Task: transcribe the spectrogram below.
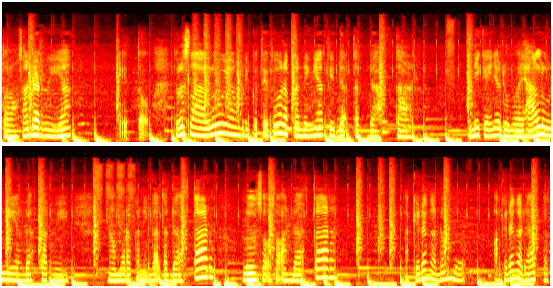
Tolong sadar nih ya. Itu terus lalu yang berikutnya itu rekeningnya tidak terdaftar. Ini kayaknya udah mulai halu nih yang daftar nih. Nomor rekening nggak terdaftar lo sok-sokan daftar akhirnya nggak nemu akhirnya nggak dapet.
